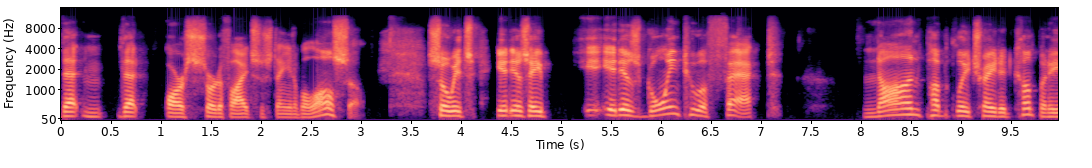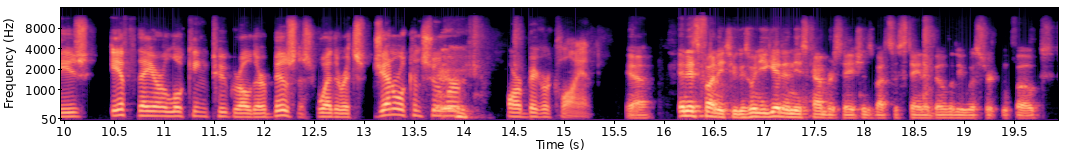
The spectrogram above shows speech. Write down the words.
that that are certified sustainable also. So it's it is a it is going to affect non-publicly traded companies if they are looking to grow their business, whether it's general consumer or bigger client. Yeah. And it's funny too, because when you get in these conversations about sustainability with certain folks,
